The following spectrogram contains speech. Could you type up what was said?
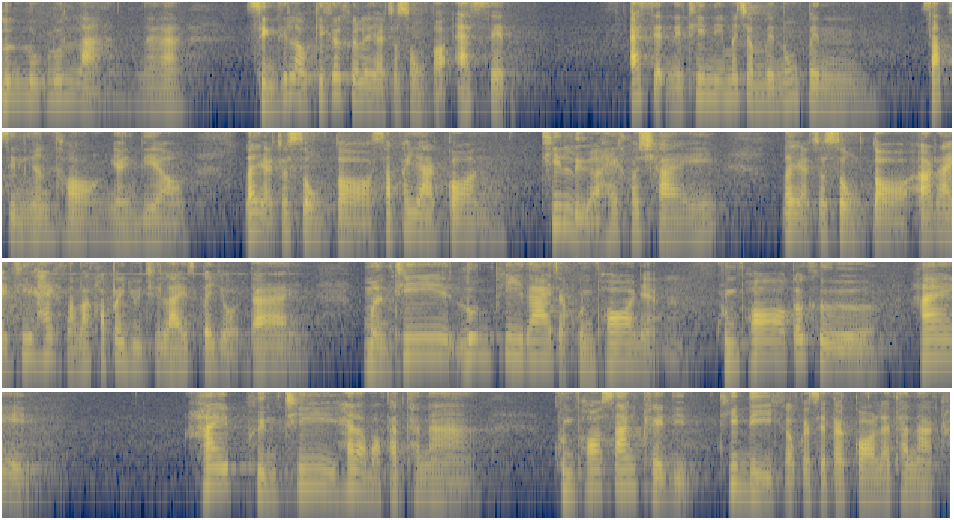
รุ่นลูกรุ่นหลานนะคะสิ่งที่เราคิดก็คือเราอยากจะส่งต่อแอสเซทแอสเซทในที่นี้ไม่จำเป็นต้องเป็นทรัพย์สินเงินทองอย่างเดียวเราอยากจะส่งต่อทรัพยากรที่เหลือให้เขาใช้ เราอยากจะส่งต่ออะไรที่ให้สามารถเข้าไป utilize ประโยชน์ได้ เหมือนที่รุ่นพี่ได้จากคุณพ่อเนี่ยคุณพ่อก็คือให้ให้พื้นที่ให้เรามาพัฒนา คุณพ่อสร้างเครดิตที่ดีกับเกษตรกรและธนาค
